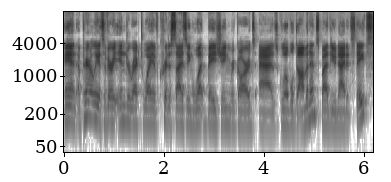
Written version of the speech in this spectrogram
And apparently, it's a very indirect way of criticizing what Beijing regards as global dominance by the United States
